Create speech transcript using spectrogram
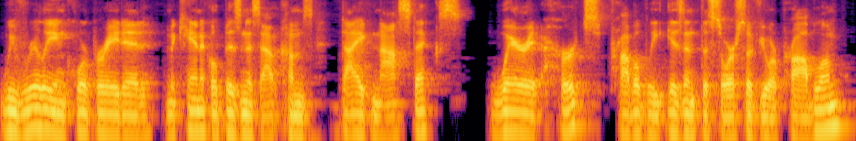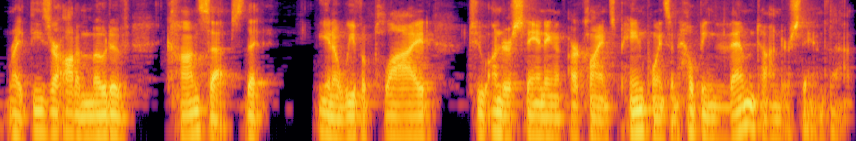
we've really incorporated mechanical business outcomes diagnostics where it hurts probably isn't the source of your problem, right? These are automotive concepts that, you know, we've applied to understanding our clients' pain points and helping them to understand that.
